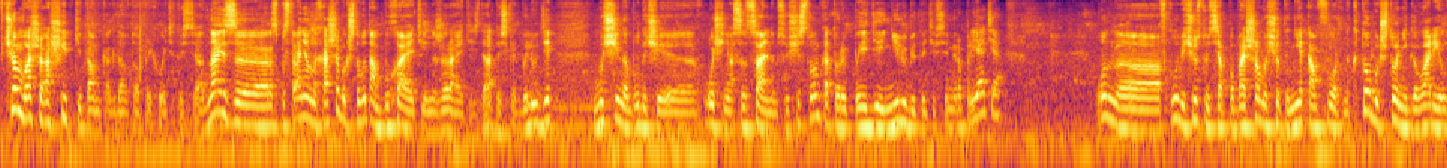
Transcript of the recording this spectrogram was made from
В чем ваши ошибки там, когда вы туда приходите? То есть одна из uh, распространенных ошибок, что вы там бухаете и нажираетесь, да, то есть как бы люди, мужчина, будучи очень асоциальным существом, который, по идее, не любит эти все мероприятия, он э, в клубе чувствует себя по большому счету некомфортно. Кто бы что ни говорил,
